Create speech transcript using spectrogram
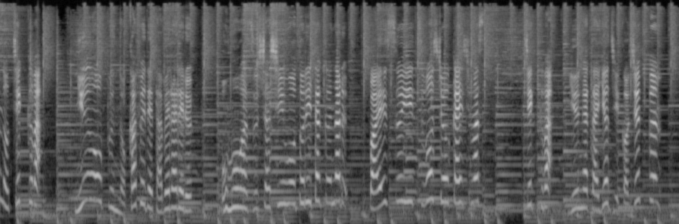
日のチェックはニューオープンのカフェで食べられる思わず写真を撮りたくなる映えスイーツを紹介します。チェックは夕方4時50分。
